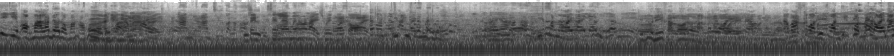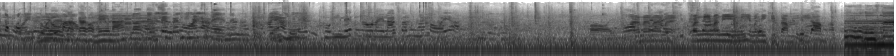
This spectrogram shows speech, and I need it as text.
พี่หยิบออกมาแล้วเดินออกมาหาเอผู้ออื่นอันดีนี้กอันว่านี้เอามาใส่อ่านอ่านชื่อก่อนแล้วก็เส้นเส้นแรกไม่เท่าไหร่ช่วยเส้นสองที่มันร้อยไว้แล้วทีแล้วนี่อยู่นี่ครับนี่เลยมันร้อยไว้แล้วแต่ว่าส่วนส่วนที่คนไม่ร้อยน่าจะพอดีตัวหรือเปล่าจากการของเมลนะเราเต็มชุดมีนักแสดงนะคะ ไม่ไม่ไม่ไม่มันมีมันมีนี่มันมีคลิปดำอยู่นี่ฟ้า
